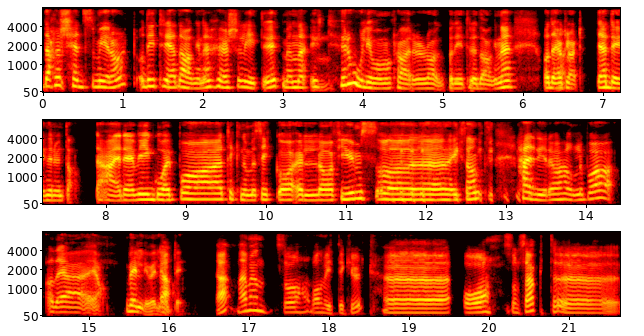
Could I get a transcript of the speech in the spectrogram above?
det har skjedd så mye rart, og de tre dagene høres så lite ut, men det er mm. utrolig hva man klarer å lage på de tre dagene. Og det er jo klart, det er døgnet rundt, da. Er, vi går på teknomusikk og øl og fumes og ikke sant. Herjer og holder på. Og det er ja, veldig, veldig artig. Ja, nei, men så vanvittig kult. Uh, og som sagt, uh,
